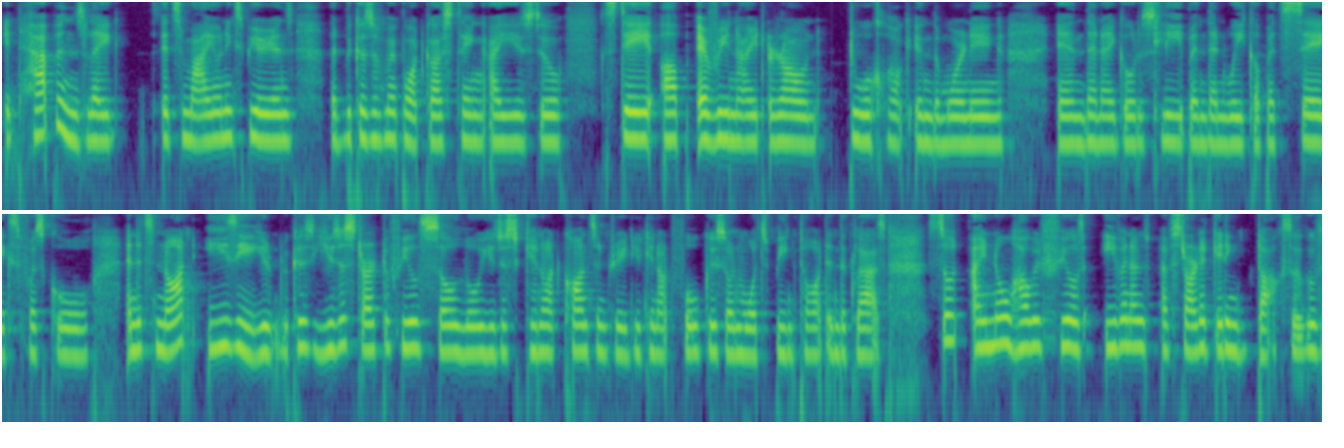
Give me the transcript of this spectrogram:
it happens like it's my own experience that because of my podcast thing i used to stay up every night around two o'clock in the morning and then I go to sleep and then wake up at 6 for school. And it's not easy you, because you just start to feel so low. You just cannot concentrate. You cannot focus on what's being taught in the class. So I know how it feels. Even i I've started getting dark circles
